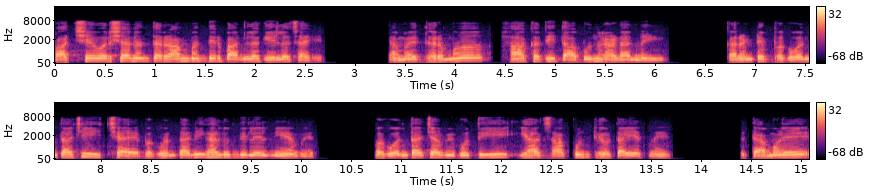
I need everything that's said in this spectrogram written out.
पाचशे वर्षानंतर राम मंदिर बांधलं गेलंच आहे. त्यामुळे धर्म हा कधी दाबून राहणार नाही. कारण ते भगवंताची इच्छा आहे. भगवंतानी घालून दिलेले नियम आहेत. भगवंताच्या विभूती ह्या झाकून ठेवता येत नाहीत. तर त्यामुळे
